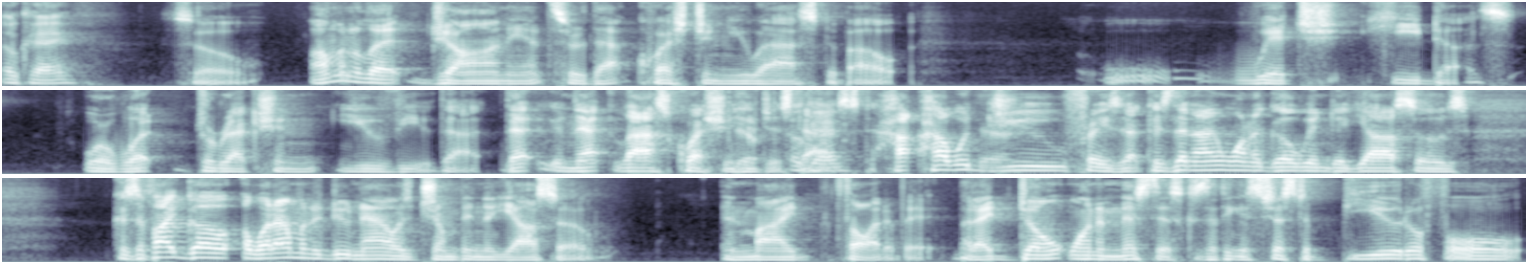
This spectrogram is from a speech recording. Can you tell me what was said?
okay So I'm going to let John answer that question you asked about which he does or what direction you view that. That in that last question he just Okay. asked. How, how would you phrase that? Because then I want to go into Yasso's. Because if I go, what I'm going to do now is jump into Yasso and my thought of it. But I don't want to miss this because I think it's just a beautiful.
